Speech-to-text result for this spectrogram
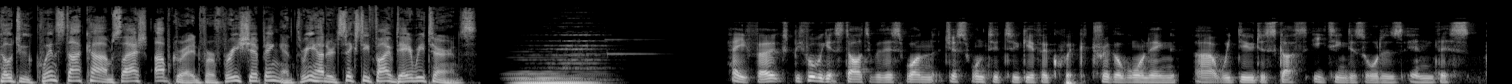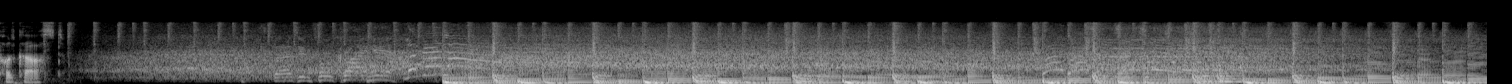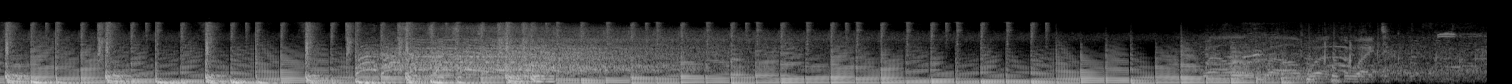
Go to quince.com slash upgrade for free shipping and 365-day returns. Hey folks, before we get started with this one, just wanted to give a quick trigger warning. Uh, we do discuss eating disorders in this podcast. Spurs in full cry here.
